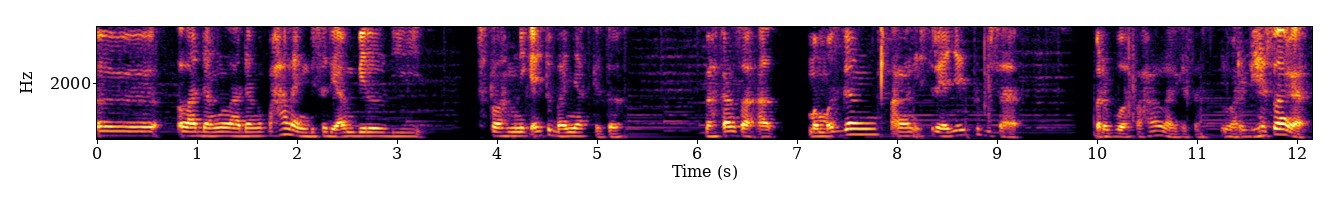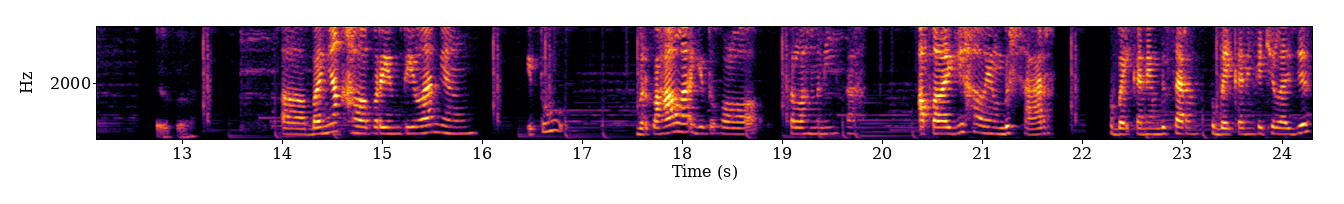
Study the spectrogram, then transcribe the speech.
eh, ladang-ladang pahala yang bisa diambil di setelah menikah itu banyak gitu. Bahkan saat memegang tangan istri aja itu bisa berbuah pahala gitu. Luar biasa nggak? Gitu. Uh, banyak hal perintilan yang itu berpahala gitu kalau setelah menikah. Apalagi hal yang besar, kebaikan yang besar, kebaikan yang kecil aja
